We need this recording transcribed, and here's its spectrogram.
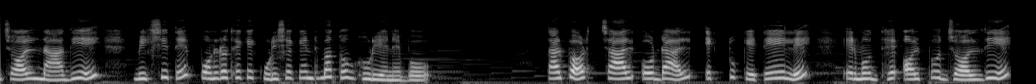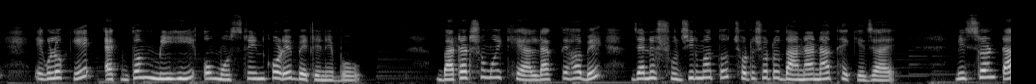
জল না দিয়েই মিক্সিতে পনেরো থেকে কুড়ি সেকেন্ড মতো ঘুরিয়ে নেব। তারপর চাল ও ডাল একটু কেটে এলে এর মধ্যে অল্প জল দিয়ে এগুলোকে একদম মিহি ও মসৃণ করে বেটে নেব। বাটার সময় খেয়াল রাখতে হবে যেন সুজির মতো ছোট ছোট দানা না থেকে যায়। মিশ্রণটা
